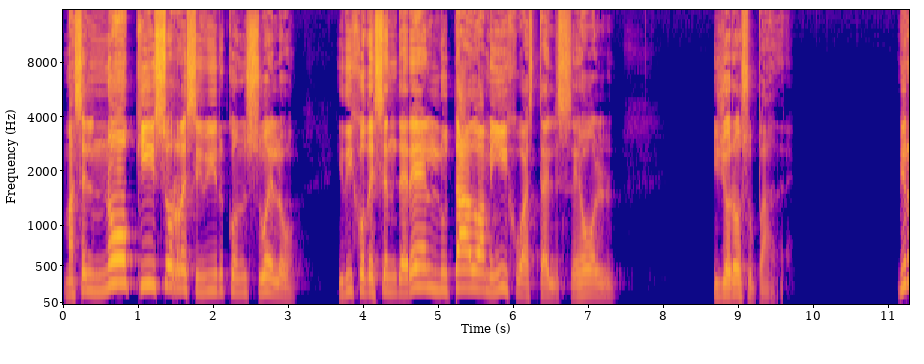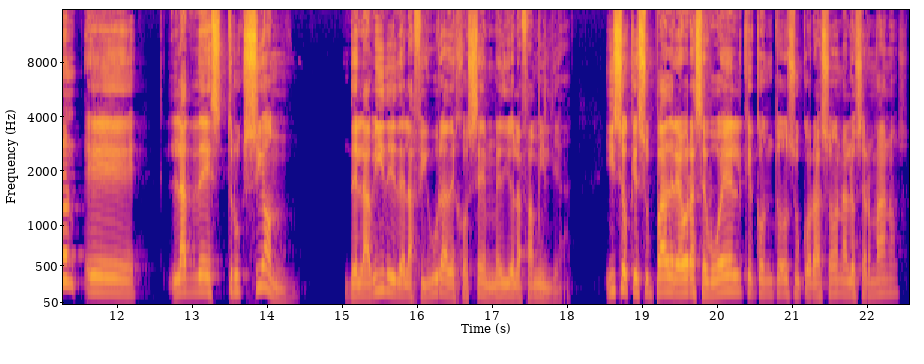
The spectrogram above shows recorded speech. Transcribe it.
mas él no quiso recibir consuelo. Y dijo, descenderé enlutado a mi hijo hasta el Seol. Y lloró su padre. ¿Vieron eh, la destrucción de la vida y de la figura de José en medio de la familia? ¿Hizo que su padre ahora se vuelque con todo su corazón a los hermanos?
